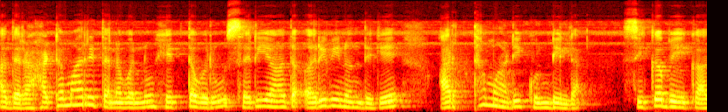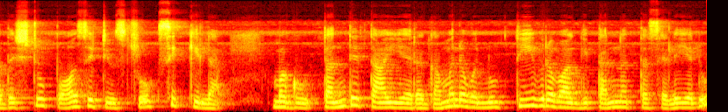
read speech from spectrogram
ಅದರ ಹಠಮಾರಿತನವನ್ನು ಹೆತ್ತವರು ಸರಿಯಾದ ಅರಿವಿನೊಂದಿಗೆ ಅರ್ಥ ಮಾಡಿಕೊಂಡಿಲ್ಲ. ಸಿಗಬೇಕಾದಷ್ಟು ಪಾಸಿಟಿವ್ ಸ್ಟ್ರೋಕ್ ಸಿಕ್ಕಿಲ್ಲ. ಮಗು ತಂದೆ ತಾಯಿಯರ ಗಮನವನ್ನು ತೀವ್ರವಾಗಿ ತನ್ನತ್ತ ಸೆಳೆಯಲು,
